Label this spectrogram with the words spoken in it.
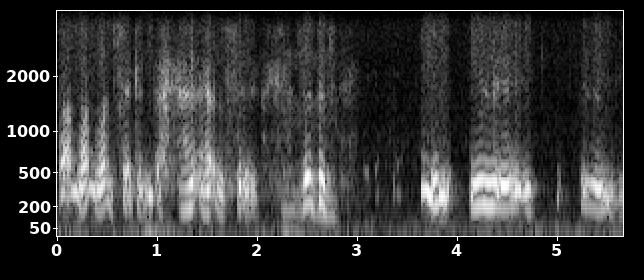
one, one second. that is in, in, uh,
